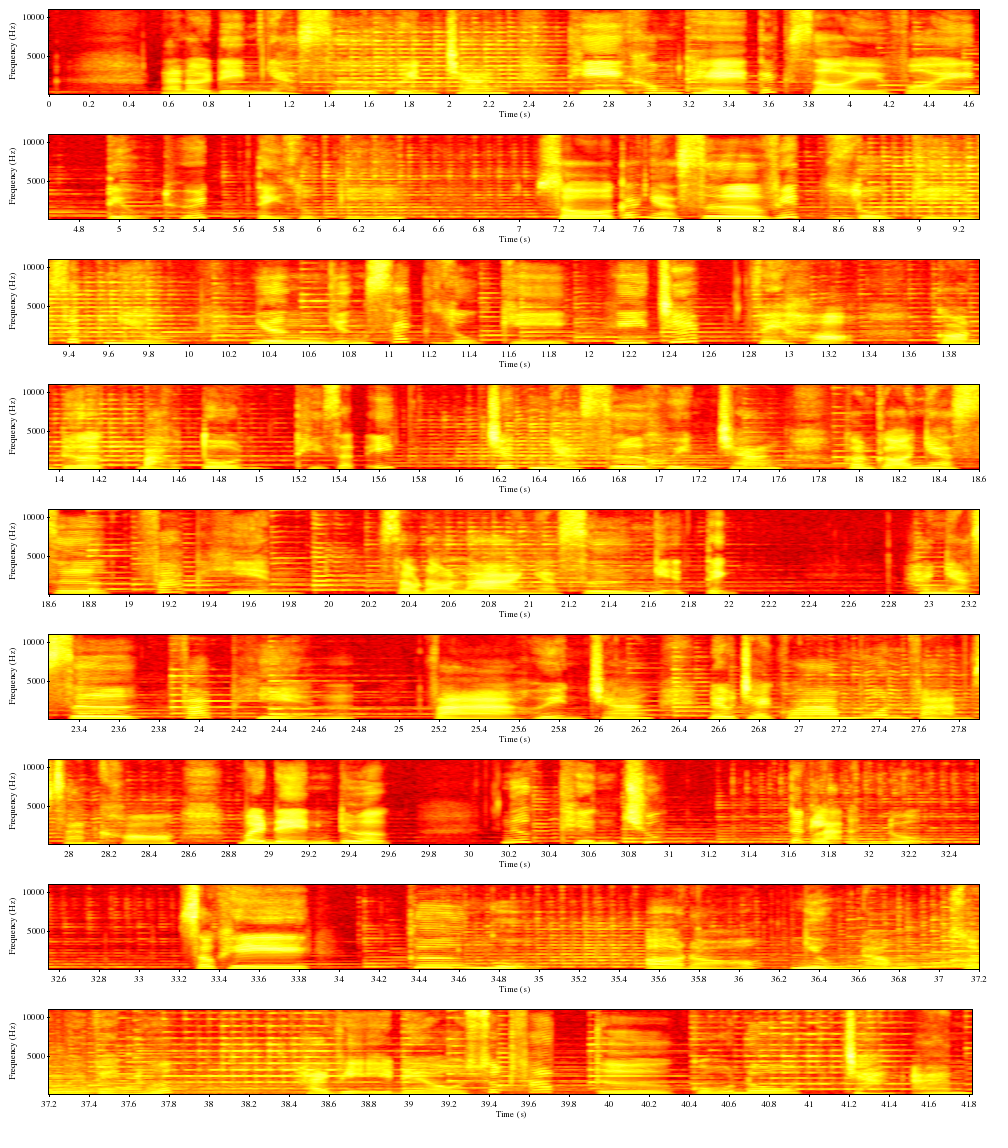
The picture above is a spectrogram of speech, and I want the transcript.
Đã nói đến nhà sư Huyền Trang thì không thể tách rời với tiểu thuyết Tây Du Ký. Số các nhà sư viết du ký rất nhiều, nhưng những sách du ký ghi chép về họ còn được bảo tồn thì rất ít. Trước nhà sư Huyền Trang còn có nhà sư Pháp Hiền, sau đó là nhà sư Nghĩa Tịnh. Hai nhà sư Pháp Hiển và Huyền Trang đều trải qua muôn vàn gian khó mới đến được nước Thiên Trúc, tức là Ấn Độ. Sau khi cư ngụ ở đó nhiều năm rồi mới về nước. Hai vị đều xuất phát từ cố đô Tràng An.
